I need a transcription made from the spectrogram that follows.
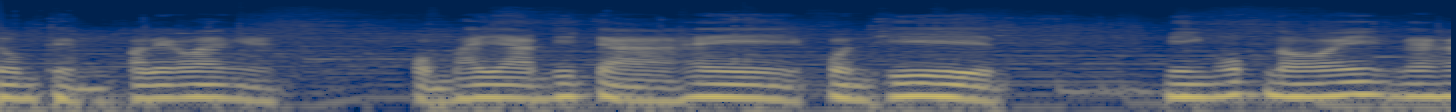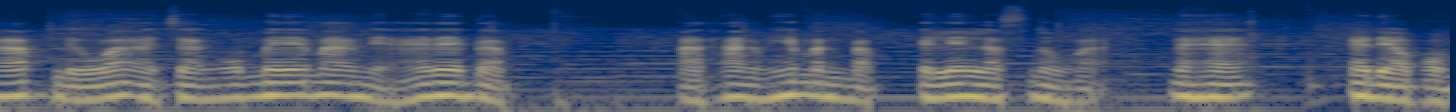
รวมถึงเขาเรียกว่าไงผมพยายามที่จะให้คนที่มีงบน้อยนะครับ หรือว่าอาจจะงบไม่ได้มากเนี่ยให้ได้แบบหาทางที่มันแบบไปเล่นแล้วสนุกอะนะฮะก็เดี๋ยวผม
